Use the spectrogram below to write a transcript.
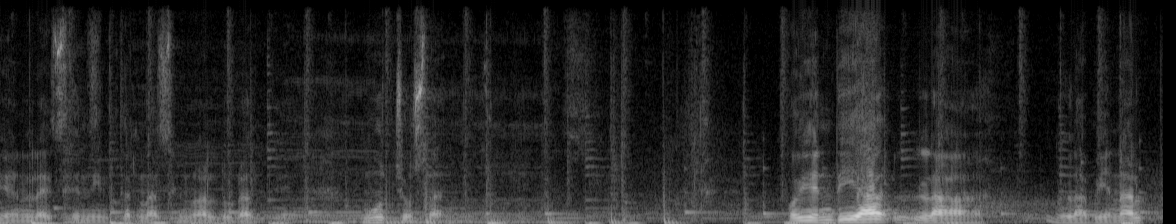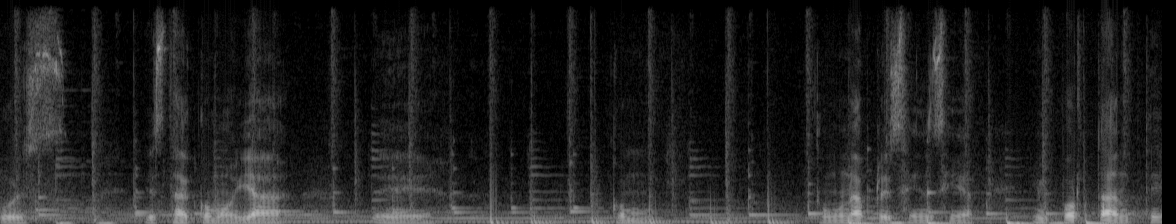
en la escena internacional durante muchos años. Hoy en día la, Bienal pues está como ya eh, con una presencia importante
